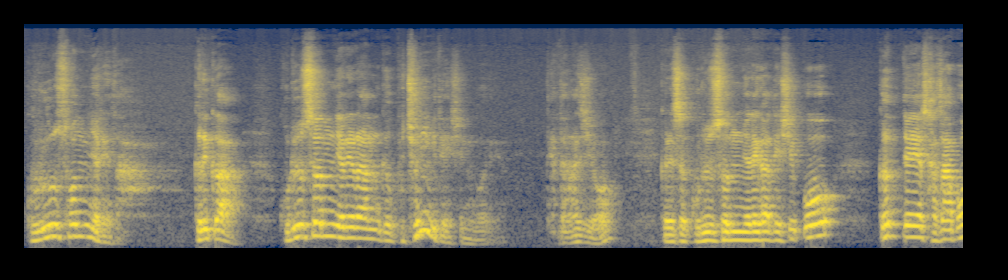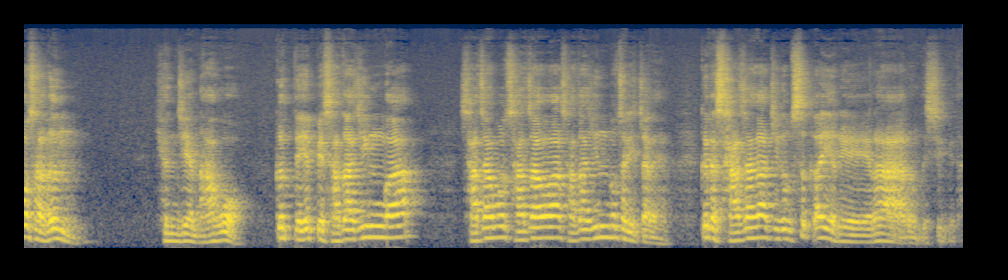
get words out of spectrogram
구류손열이다. 그러니까 구류손열이란 그 부처님이 되시는 거예요. 대단하죠. 그래서 구류손열이가 되시고 그때 사자보살은 현재 나고 그때 옆에 사다진과 사자보 사자와 사다진 보살 있잖아요. 근데 사자가 지금 석가열애라는 뜻입니다.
